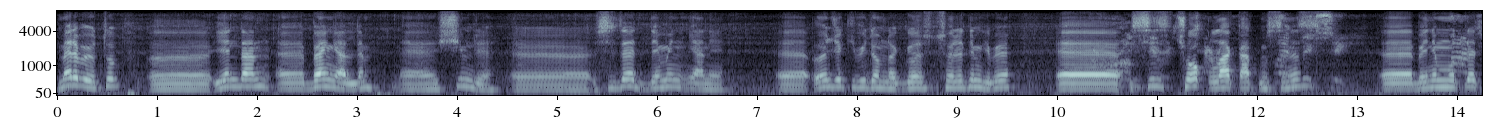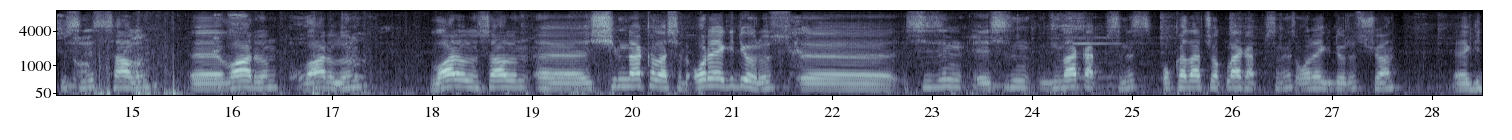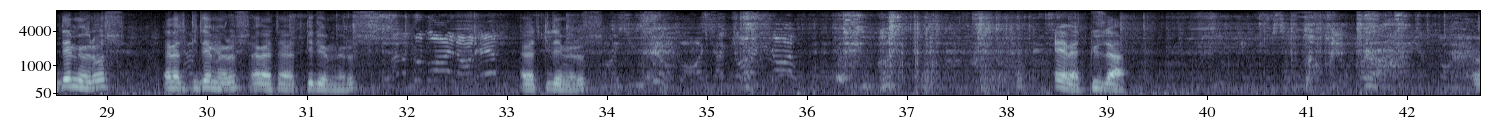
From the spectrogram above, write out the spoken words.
Merhaba YouTube. Ee, yeniden e, ben geldim. Ee, şimdi e, size demin yani e, önceki videomda gö- söylediğim gibi e, siz çok like atmışsınız. E, beni mutlu etmişsiniz. Sağ olun. E, var olun. Var olun. Var olun sağ olun. E, şimdi arkadaşlar oraya gidiyoruz. E, sizin e, sizin like atmışsınız. O kadar çok like atmışsınız. Oraya gidiyoruz şu an. E, gidemiyoruz. Evet gidemiyoruz. Evet evet gidemiyoruz. Evet gidemiyoruz. Evet güzel. Ee,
